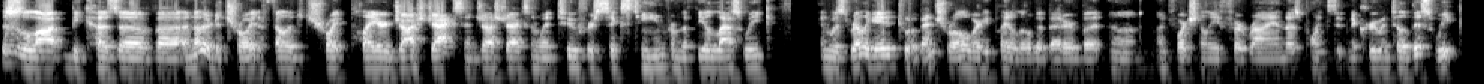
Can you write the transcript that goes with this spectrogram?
This is a lot because of uh, another Detroit, a fellow Detroit player, Josh Jackson. Josh Jackson went two for 16 from the field last week and was relegated to a bench role where he played a little bit better. But um, unfortunately for Ryan, those points didn't accrue until this week.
